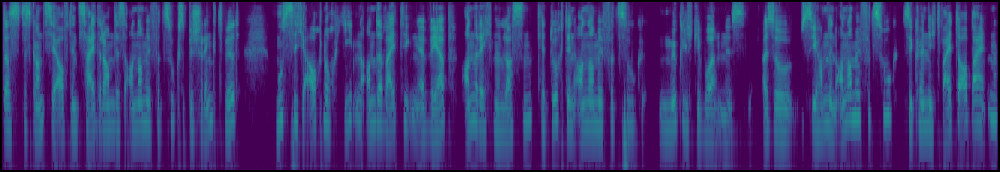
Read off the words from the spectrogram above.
dass das Ganze auf den Zeitraum des Annahmeverzugs beschränkt wird, muss sich auch noch jeden anderweitigen Erwerb anrechnen lassen, der durch den Annahmeverzug möglich geworden ist. Also Sie haben den Annahmeverzug, Sie können nicht weiterarbeiten,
